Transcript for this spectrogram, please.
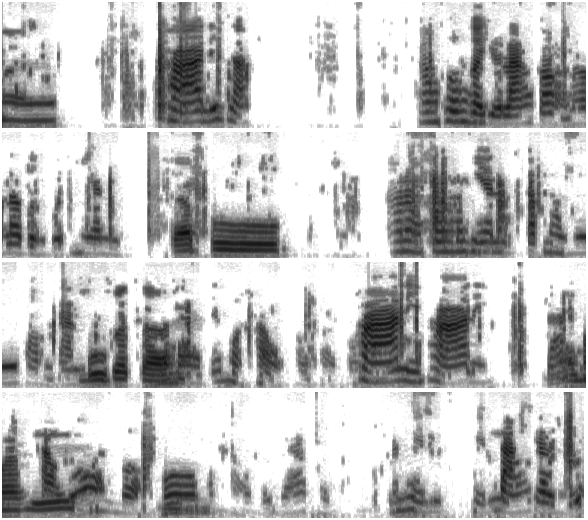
มาขาดิจ้ะน้องทงก็อยู่หล้างกล้องเนาะเราเบิ่งบทเรียนกระปูเอาน้องทงมาเรียนกับน้องโมพร้อมกันบูกะตาได้หมดเข่าขานี่ขานี่เอามาที่เข่าบอกโบมันเข่าไปยากมันเห็นเห็นหลังเจ้าอยู่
